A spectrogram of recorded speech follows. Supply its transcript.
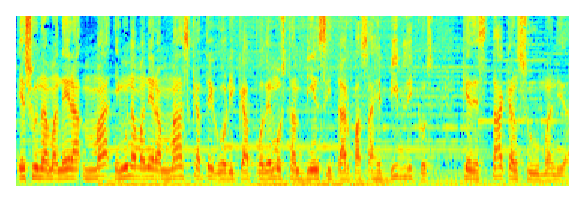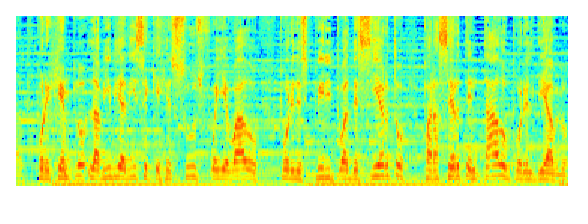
es una manera más, en una manera más categórica podemos también citar pasajes bíblicos que destacan su humanidad. Por ejemplo, la Biblia dice que Jesús fue llevado por el Espíritu al desierto para ser tentado por el diablo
